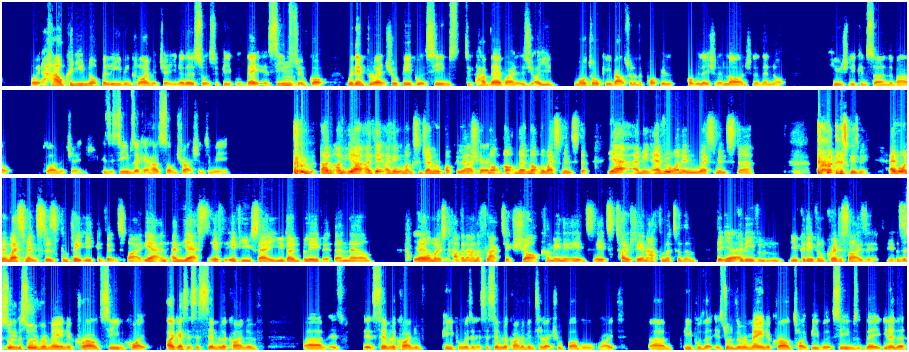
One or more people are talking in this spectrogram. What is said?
how can you not believe in climate change? You know, those sorts of people. They it seems Mm. to have got with influential people. It seems to have their buy-in. Is are you more talking about sort of the popul- population at large that they're not hugely concerned about climate change? Because it seems like it has some traction to me. um, um, yeah, I think I think amongst the general population, Okay. not not the not the Westminster. Yeah, I mean everyone in Westminster. excuse me. Everyone in Westminster is completely convinced by it. Yeah, and, and yes, if if you say you don't believe it, then they'll they almost have an anaphylactic shock. I mean, it's it's totally anathema to them that you could even you could even criticize it. It's, the sort, the sort of Remainer crowd seem quite. I guess it's a similar kind of. Um, it's it's similar kind of people, isn't it? It's a similar kind of intellectual bubble, right? Um, people that it's sort of the Remainer crowd type people. It seems that they, you know, the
